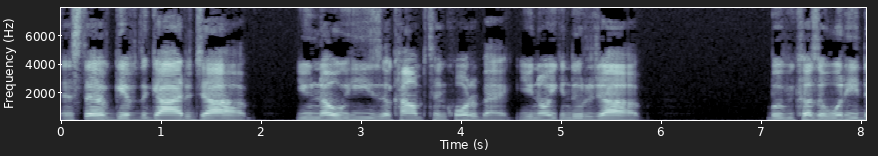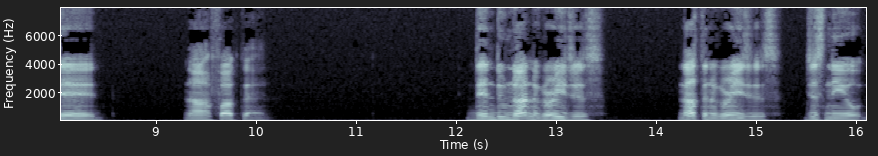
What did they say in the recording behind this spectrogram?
instead of give the guy the job, You know he's a competent quarterback. You know he can do the job. But because of what he did, nah, fuck that. Didn't do nothing egregious. Nothing egregious. Just kneeled.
